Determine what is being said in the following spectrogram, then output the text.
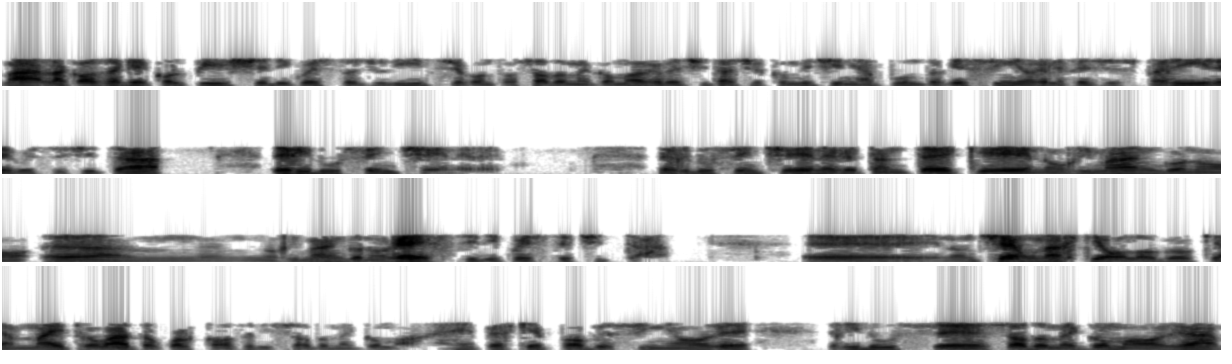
ma la cosa che colpisce di questo giudizio contro Sodoma e Gomorra e le città circonvicine è appunto che il Signore le fece sparire queste città, le ridusse in cenere le ridusse in cenere, tant'è che non rimangono, eh, non rimangono resti di queste città. Eh, non c'è un archeologo che ha mai trovato qualcosa di Sodoma e Gomorra, eh, perché proprio il Signore ridusse Sodoma e Gomorra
